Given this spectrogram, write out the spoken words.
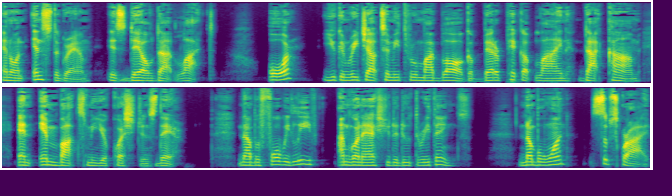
And on Instagram, it's Dale.Lott. Or you can reach out to me through my blog, a betterpickupline.com and inbox me your questions there. Now, before we leave, I'm going to ask you to do three things. Number one, subscribe.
